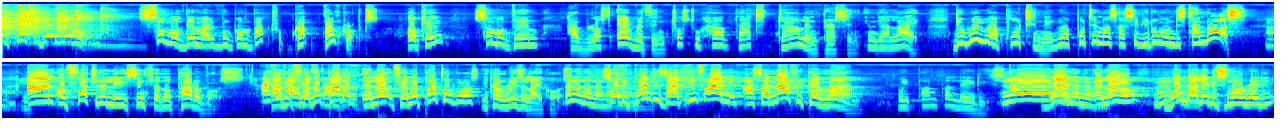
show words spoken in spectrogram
in case you don't know, some of them have even gone bankrupt, bankrupt. Okay? Some of them have lost everything just to have that darling person in their life. The way you are putting it, you are putting us as if you don't understand us. Hmm. And unfortunately, it seems you're not part of us. I think and I if you're not part of if you're not part of us, you can reason like us. No, no, no, no, So no, the no, point is that if I'm as an African man, we pamper ladies. No, when, no, no, no. Hello, hmm? when that lady is not ready,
